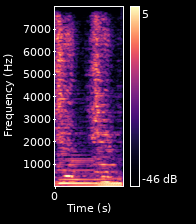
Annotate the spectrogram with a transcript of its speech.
chip, chip.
